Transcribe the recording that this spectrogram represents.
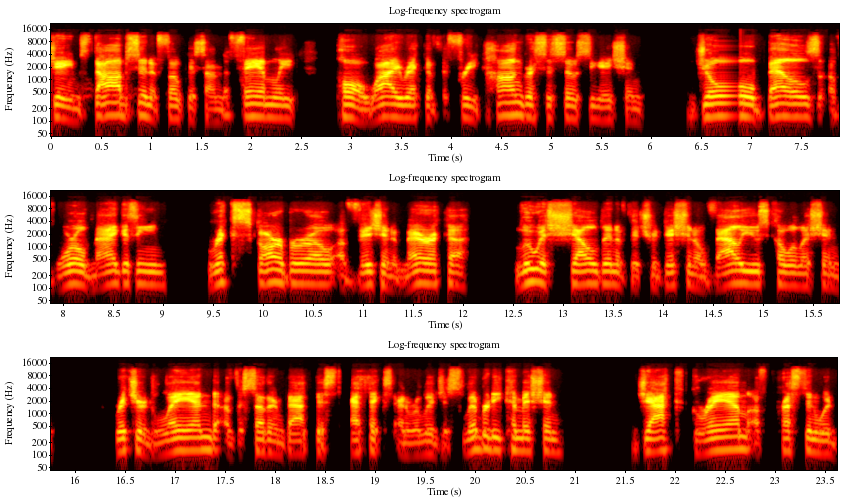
James Dobson of Focus on the Family, Paul Weyrich of the Free Congress Association, Joel Belz of World Magazine, Rick Scarborough of Vision America, Louis Sheldon of the Traditional Values Coalition, Richard Land of the Southern Baptist Ethics and Religious Liberty Commission, Jack Graham of Prestonwood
